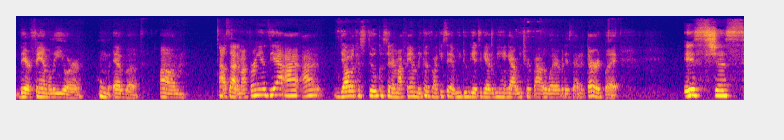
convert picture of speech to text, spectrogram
their family or whomever. Um, outside of my friends, yeah, I, I y'all are still consider my family because, like you said, we do get together, we hang out, we trip out or whatever this, that, and the third. But it's just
